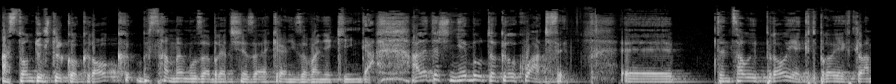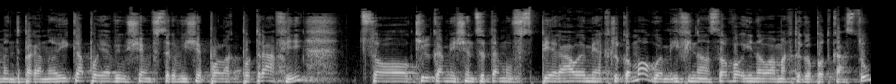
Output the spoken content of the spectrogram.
A stąd już tylko krok, by samemu zabrać się za ekranizowanie Kinga. Ale też nie był to krok łatwy. Ten cały projekt, projekt Lament Paranoika pojawił się w serwisie Polak Potrafi, co kilka miesięcy temu wspierałem jak tylko mogłem i finansowo i na łamach tego podcastu.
